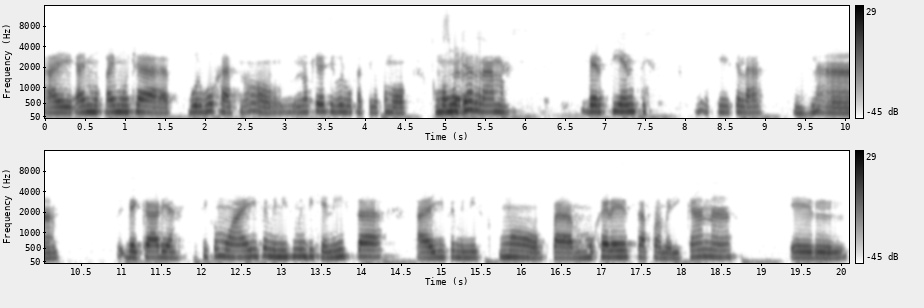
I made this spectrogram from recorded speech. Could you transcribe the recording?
hay, hay, hay muchas burbujas, ¿no? No quiero decir burbujas, sino como, como muchas ramas, vertientes, aquí dice la, la becaria, así como hay feminismo indigenista, hay feminismo para mujeres afroamericanas, el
